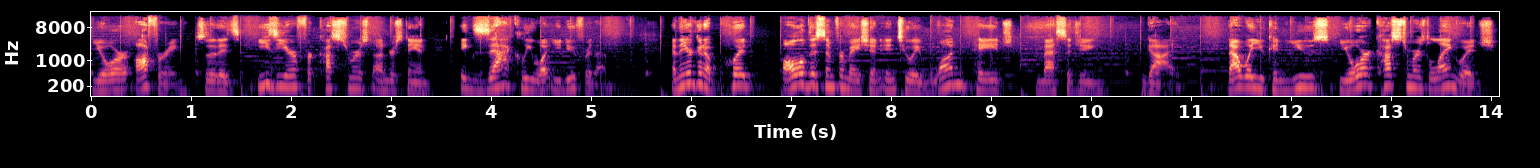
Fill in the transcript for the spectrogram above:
your offering so that it's easier for customers to understand exactly what you do for them. And then you're going to put all of this information into a one page messaging guide. That way, you can use your customer's language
